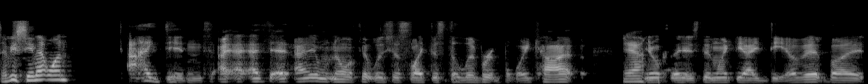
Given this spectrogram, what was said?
have you seen that one? I didn't. I I I don't know if it was just like this deliberate boycott. Yeah. You know, because I just didn't like the idea of it, but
